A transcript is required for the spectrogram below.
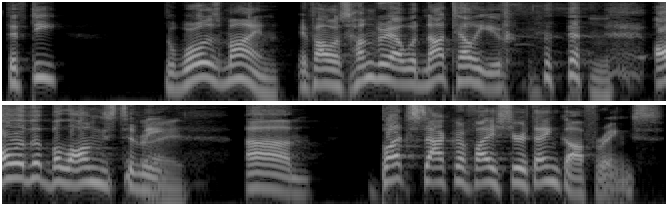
fifty? The world is mine. If I was hungry, I would not tell you. Mm. All of it belongs to me. Right. Um, but sacrifice your thank offerings.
